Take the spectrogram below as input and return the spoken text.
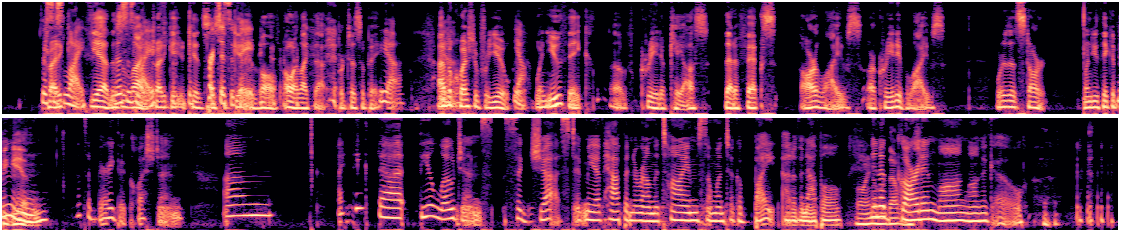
this try is to, life. Yeah, this, this is, is life. life. Try to get your kids to get involved. Oh, I like that. Participate. yeah. I have yeah. a question for you. Yeah. When you think of creative chaos that affects our lives, our creative lives, where does it start? When do you think it began? Hmm, that's a very good question. Um, I think that theologians suggest it may have happened around the time someone took a bite out of an apple oh, in a garden was. long, long ago.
